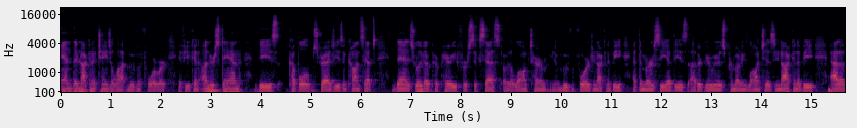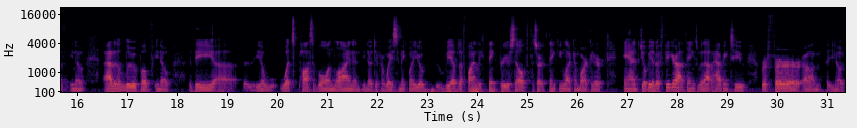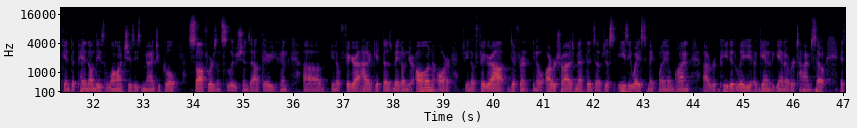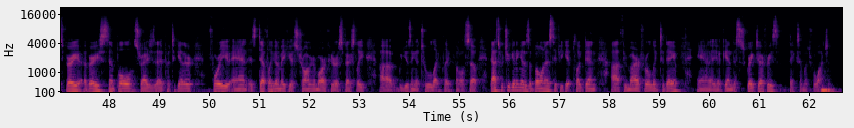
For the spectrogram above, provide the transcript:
and they're not going to change a lot moving forward. If you can understand these couple strategies and concepts, then it's really going to prepare you for success over the long term. You know, moving forward, you're not going to be at the mercy of these other gurus promoting launches. You're not going to be out of you know out of the loop of you know the uh, you know what's possible online and you know different ways to make money you'll be able to finally think for yourself to start thinking like a marketer and you'll be able to figure out things without having to refer, um, you know, again, depend on these launches, these magical softwares and solutions out there. You can, uh, you know, figure out how to get those made on your own or, you know, figure out different, you know, arbitrage methods of just easy ways to make money online uh, repeatedly again and again over time. So it's very, a very simple strategy that I put together for you and it's definitely going to make you a stronger marketer, especially uh, using a tool like ClickFunnels. So that's what you're getting as a bonus if you get plugged in uh, through my referral link today. And uh, again, this is Greg Jeffries. Thanks so much for watching.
